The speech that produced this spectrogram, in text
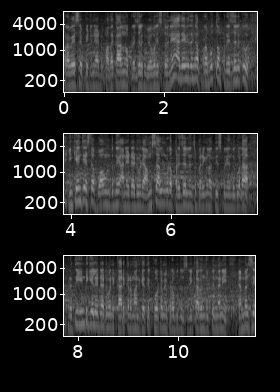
ప్రవేశపెట్టిన పథకాలను ప్రజలకు వివరిస్తూనే అదేవిధంగా ప్రభుత్వం ప్రజలకు ఇంకేం చేస్తే బాగుంటుంది అనేటటువంటి అంశాలను కూడా ప్రజల నుంచి పరిగణలోకి తీసుకునేందుకు కూడా ప్రతి ఇంటికి వెళ్ళేటటువంటి కార్యక్రమానికి అయితే కూటమి ప్రభుత్వం శ్రీకారం చుట్టిందని ఎమ్మెల్సీ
